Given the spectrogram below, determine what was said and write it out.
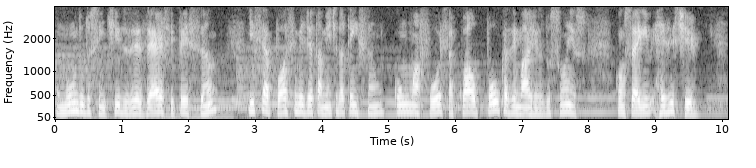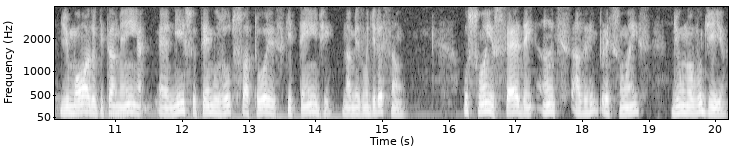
o mundo dos sentidos exerce pressão e se aposta imediatamente da atenção com uma força a qual poucas imagens dos sonhos conseguem resistir. De modo que também é, nisso temos outros fatores que tendem na mesma direção. Os sonhos cedem antes às impressões de um novo dia,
